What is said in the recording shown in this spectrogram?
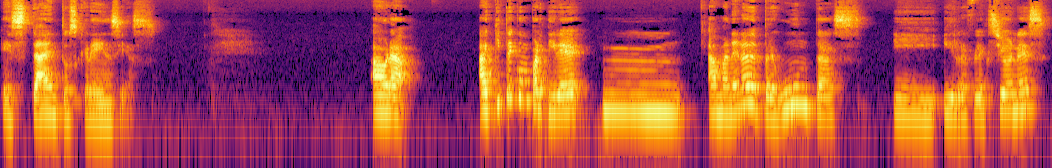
está en tus creencias. Ahora, aquí te compartiré mm, a manera de preguntas y, reflexiones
